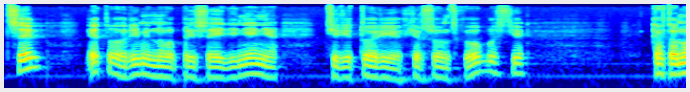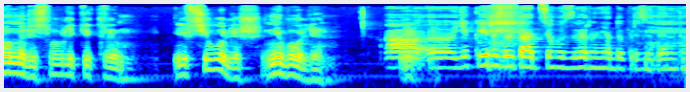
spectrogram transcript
цель этого временного присоединения территории Херсонской области к автономной республике Крым. І всього лиш, не более. А е, який результат цього звернення до президента?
